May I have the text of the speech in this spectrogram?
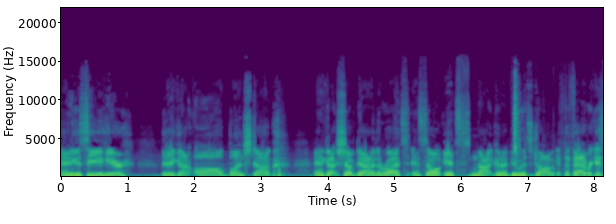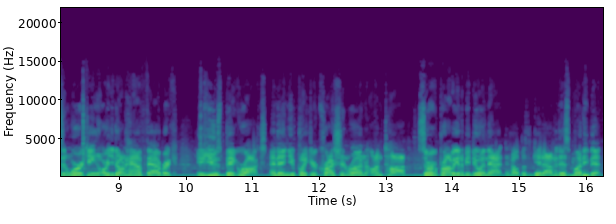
And you can see here that it got all bunched up and it got shoved down in the ruts and so it's not gonna do its job. If the fabric isn't working or you don't have fabric, you use big rocks and then you put your crush and run on top. So we're probably gonna be doing that to help us get out of this muddy bit.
